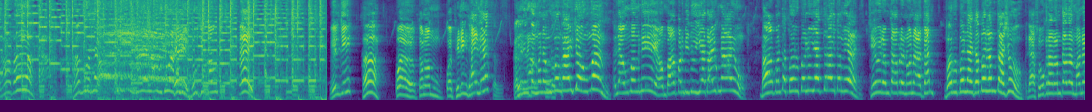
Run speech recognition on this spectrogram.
હા, ભાઈ. હા, હું એટલે- હું લાવું છું આ એ, તમે. હું શું કહું? એ વેલજી હા. કોઈ તને કોઈ ફિલિંગ થાય છે? બીજું તો મને ઉમંગ આવી છે ઉમંગ. એટલે ઉમંગ નહીં બાળપણ બીજું યાદ આવ્યું કે ના આવ્યું? બાળપણ તો બરોબરનું યાદ કરાવી તમે આજ. જેવી રમતા આપણે નોના હતા બરોબર ના ખબર રમતા શું? છોકરા રમતા હતા મને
